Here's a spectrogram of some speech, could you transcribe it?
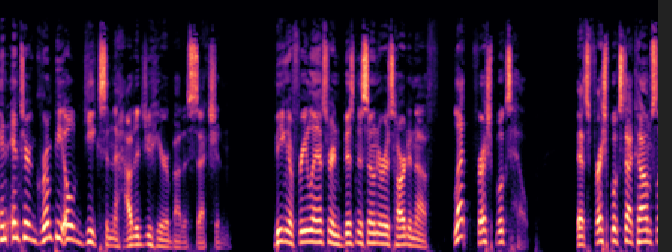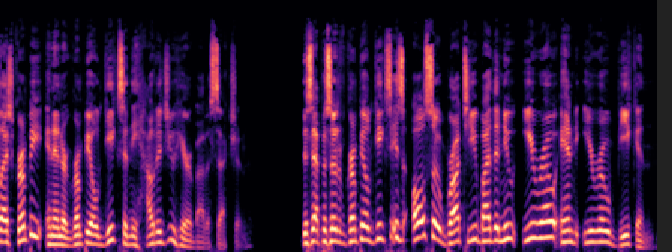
and enter Grumpy Old Geeks in the How Did You Hear About Us section. Being a freelancer and business owner is hard enough. Let FreshBooks help. That's freshbooks.com slash grumpy and enter Grumpy Old Geeks in the How Did You Hear About Us section. This episode of Grumpy Old Geeks is also brought to you by the new Eero and Eero Beacon.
